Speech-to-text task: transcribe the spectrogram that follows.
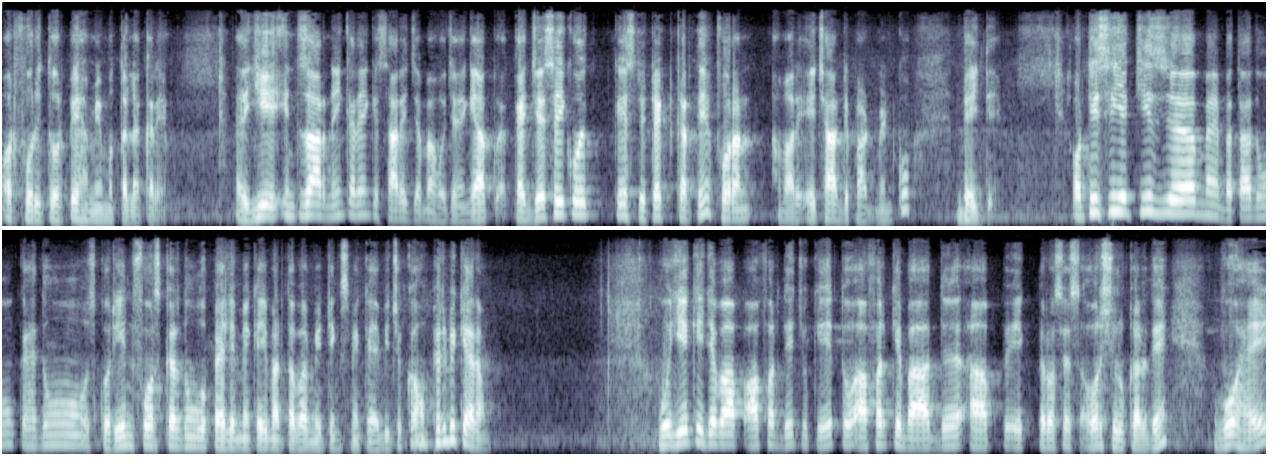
और फौरी तौर पे हमें मुतला करें। ये इंतज़ार नहीं करें कि सारे जमा हो जाएँगे। आप जैसे ही कोई केस डिटेक्ट करते हैं फ़ौर हमारे एचआर डिपार्टमेंट को भेज दें। और तीसरी एक चीज़ मैं बता दूँ, कह दूँ, उसको री कर दूँ, वो पहले मैं कई मरतबा मीटिंग्स में कह भी चुका हूँ, फिर भी कह रहा हूँ। वो ये कि जब आप ऑफ़र दे चुके तो ऑफ़र के बाद आप एक प्रोसेस और शुरू कर दें, वो है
